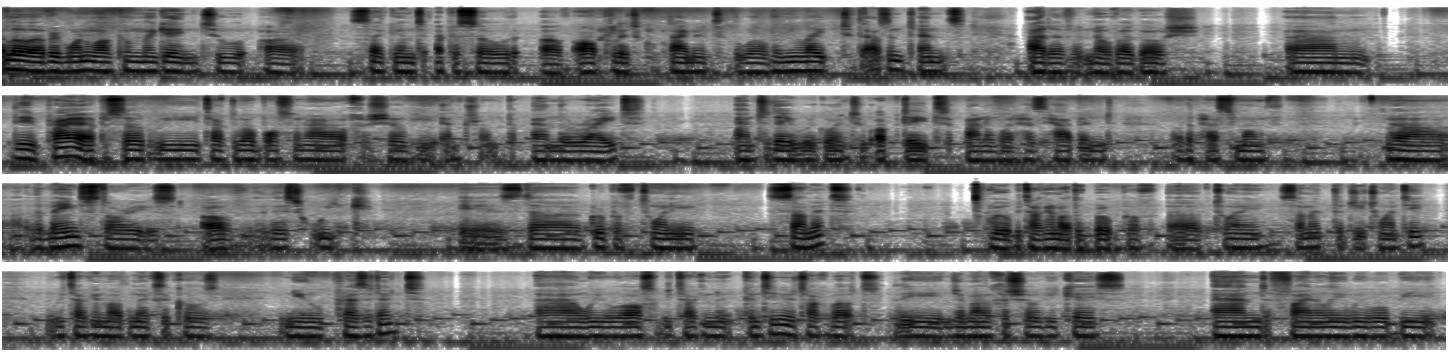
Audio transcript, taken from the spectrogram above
Hello, everyone. Welcome again to our second episode of Our Political Climate, of the World in Late 2010s, out of Nouveau Gauche. Um, the prior episode, we talked about Bolsonaro, Khashoggi, and Trump and the right. And today we're going to update on what has happened over the past month. Uh, the main stories of this week is the Group of 20 summit we will be talking about the Group of uh, 20 summit, the G20. We'll be talking about Mexico's new president. Uh, we will also be talking, continue to talk about the Jamal Khashoggi case, and finally, we will be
